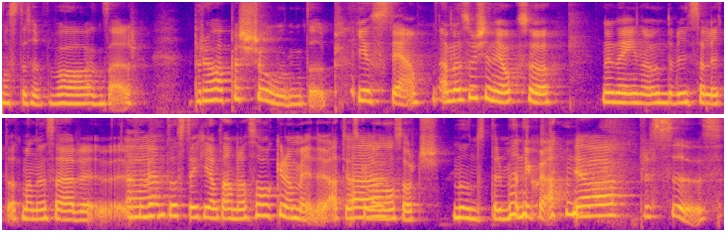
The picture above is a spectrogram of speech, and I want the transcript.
måste typ vara en så här bra person typ. Just det, ja men så känner jag också nu när jag är inne och undervisar lite att man är så här, Ja. förväntas det helt andra saker av mig nu? Att jag ska Ja. vara någon sorts muntermänniska. Ja, precis.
